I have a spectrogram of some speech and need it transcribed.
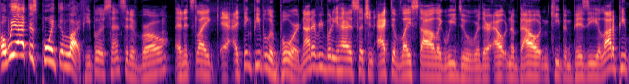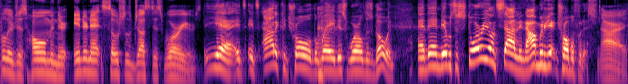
are we at this point in life people are sensitive, bro. And it's like, eh, I think people are bored. Not everybody has such an active lifestyle like we do, where they're out and about and keeping busy. A lot of people are just home and they're internet social justice warriors. Yeah, it's it's out of control the way this world is going. And then there was a story on Saturday. Now I'm gonna get in trouble for this. All right.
